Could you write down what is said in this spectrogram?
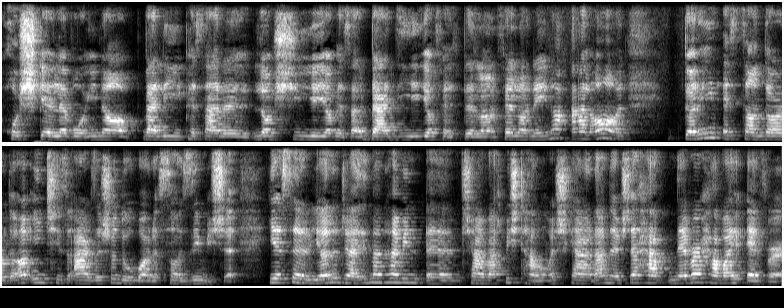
خوشگله و اینا ولی پسر لاشیه یا پسر بدیه یا فلان فلانه اینا. الان داره این استانداردها این چیز ارزش دوباره سازی میشه. یه سریال جدید من همین چند وقت پیش تمامش کردم نوشته Never Have I Ever.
